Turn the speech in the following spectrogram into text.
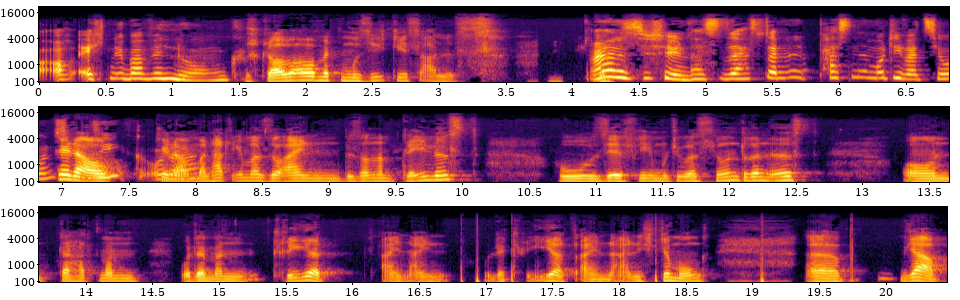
Auch echt eine Überwindung. Ich glaube aber, mit Musik geht alles. Ah, das ist schön. Hast, du- hast du dann eine passende Genau, Motivationsmusik? genau. Oder? Man hat immer so einen besonderen Playlist, wo sehr viel Motivation drin ist. Und da hat man, oder man kreiert ein, ein oder kreiert ein, eine Stimmung, äh, ja,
